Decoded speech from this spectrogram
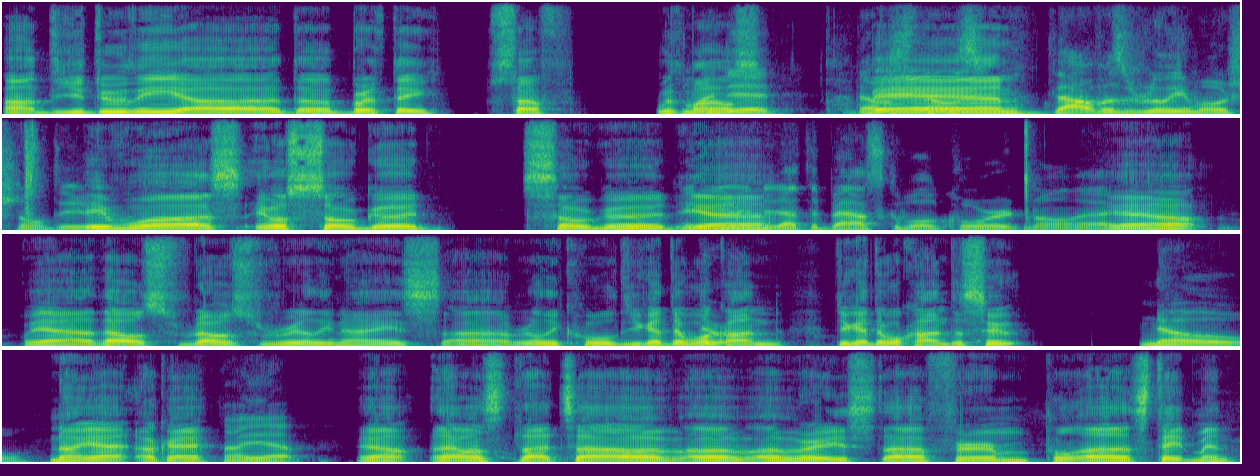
uh, do you do the uh the birthday stuff with Miles? I did. That was, that was Man. that was really emotional, dude. It was it was so good, so good. And you yeah, ended at the basketball court and all that. yeah, yeah. That was that was really nice. Uh, really cool. Did you get the Wakanda? Did you get the Wakanda suit? No, Not yet. Okay. not yet. Yeah, that was that's a a, a very uh, firm uh, statement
